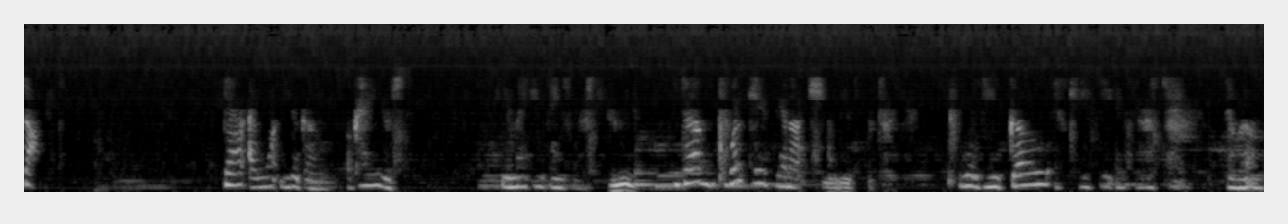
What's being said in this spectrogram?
Stop it. Dad, I want you to go. Okay? You're you're making things worse. Need, Dad, what if Casey and I you need to protect me. Will you go if Casey and Sarah stay? I will.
